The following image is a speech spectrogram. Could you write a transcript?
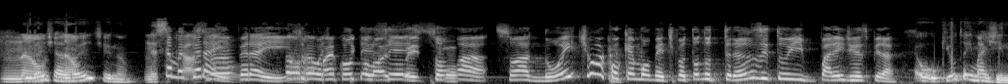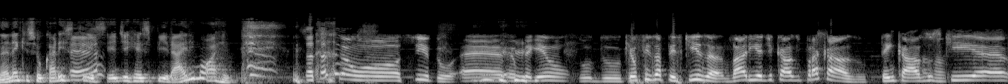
Não, Durante a não. noite, não. Nesse Não, mas caso, peraí, peraí. Não, Isso não, pode é acontecer só, a, só à noite ou a qualquer momento? Tipo, eu tô no trânsito e parei de respirar. O que eu tô imaginando é que se o cara esquecer de respirar, ele morre. Então, ô, Cido, é, eu peguei um, do, do que eu fiz a pesquisa, varia de caso para caso. Tem casos que é,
